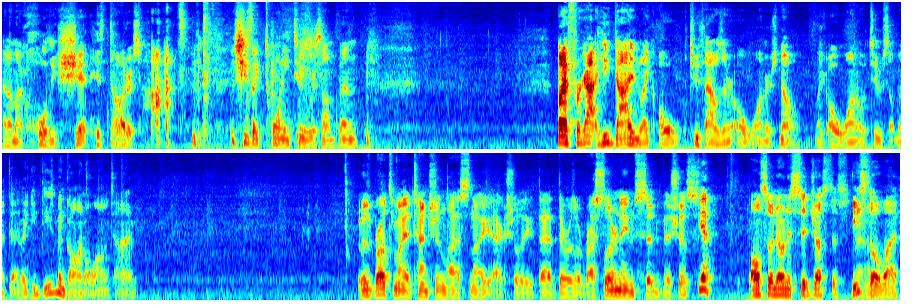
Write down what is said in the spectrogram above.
and I'm like, holy shit, his daughter's hot. She's like 22 or something. But I forgot he died in like oh 2000 or 01 or no like 01 02 something like that. Like he, he's been gone a long time. It was brought to my attention last night, actually, that there was a wrestler named Sid Vicious. Yeah. Also known as Sid Justice. He's Yeah. still alive.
